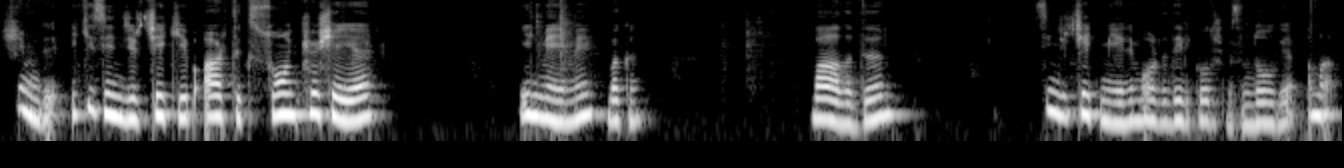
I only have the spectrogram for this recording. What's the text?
Şimdi iki zincir çekip artık son köşeye ilmeğimi bakın bağladım. Zincir çekmeyelim orada delik oluşmasın dolguya ama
